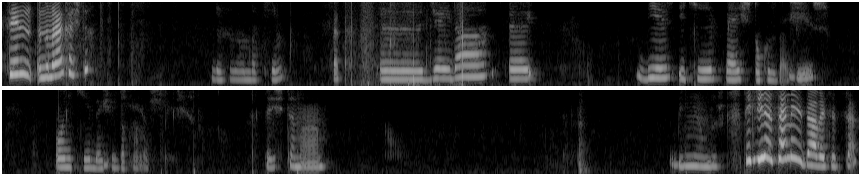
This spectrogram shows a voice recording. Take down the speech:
Senin numaran kaçtı? Dur hemen bakayım. Bak. Ee, Ceyda e, 1, 2, 5, 9, 5. 1, 12, 595. 5 tamam. Bilmiyorum dur. Peki Ceylan sen beni davet etsen.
